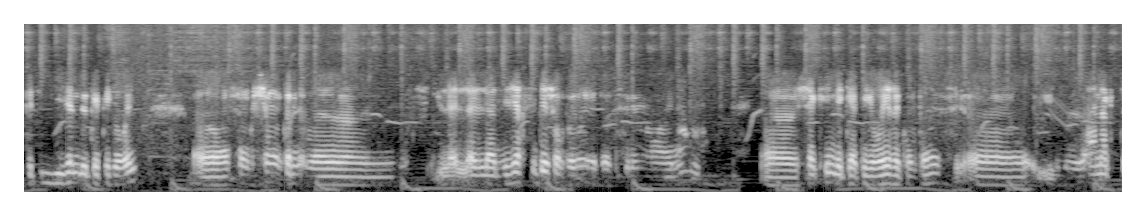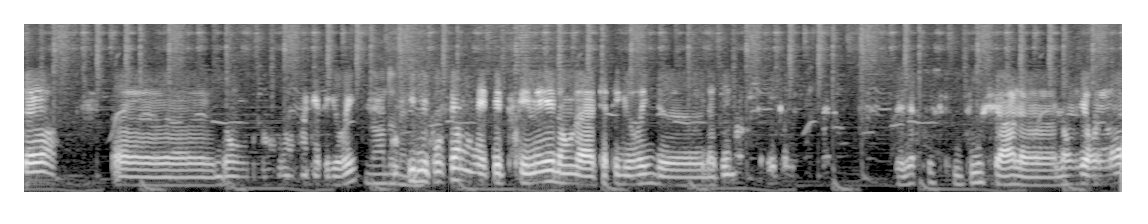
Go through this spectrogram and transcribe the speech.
petite dizaine de catégories euh, en fonction comme euh, la, diversité champenoise est absolument énorme. Euh, chacune des catégories récompense un acteur dans, sa catégorie. En ce qui me concerne, on a été primé dans la catégorie de la démarche économique, c'est-à-dire tout ce qui touche à l'environnement,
